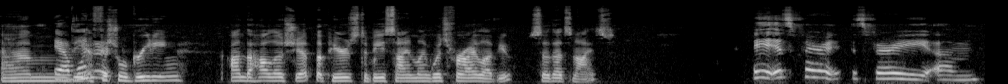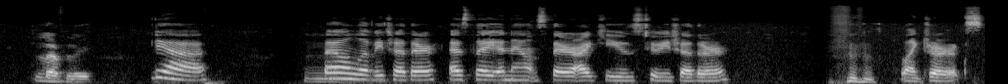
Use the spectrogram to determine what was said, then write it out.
Um, Yeah, the wonder- official greeting on the holoship appears to be sign language for I love you, so that's nice. It's very, it's very, um, Lovely. Yeah. They all love each other as they announce their IQs to each other. like jerks.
